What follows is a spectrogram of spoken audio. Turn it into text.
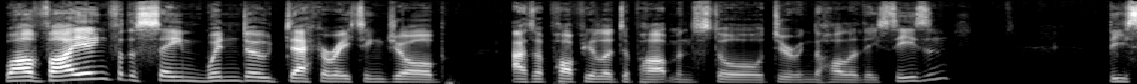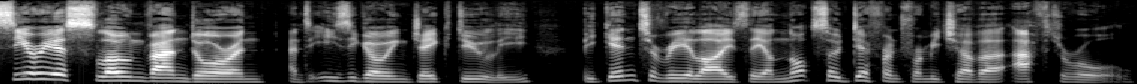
While vying for the same window decorating job at a popular department store during the holiday season, the serious Sloan Van Doren and easygoing Jake Dooley begin to realize they are not so different from each other after all.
